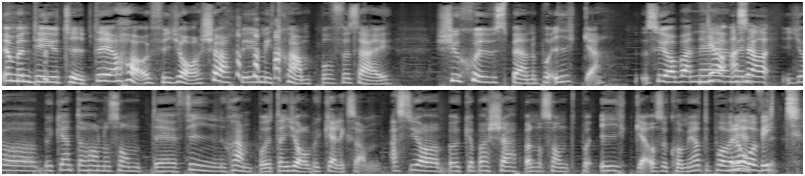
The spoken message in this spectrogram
ja men det är ju typ det jag har. För jag köper ju mitt schampo för så här 27 spänn på ICA. Så jag bara, nej Ja, men alltså- jag brukar inte ha något sånt eh, fin schampo utan jag brukar liksom, alltså jag brukar bara köpa något sånt på ICA och så kommer jag inte på vad det heter. Blåvitt.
